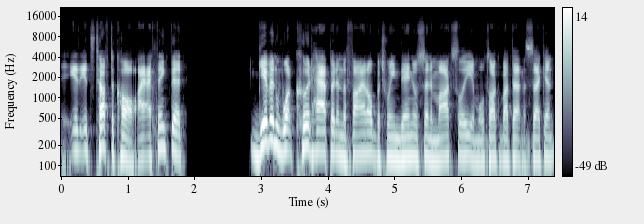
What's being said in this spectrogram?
It, it's tough to call. I, I think that given what could happen in the final between Danielson and Moxley, and we'll talk about that in a second,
